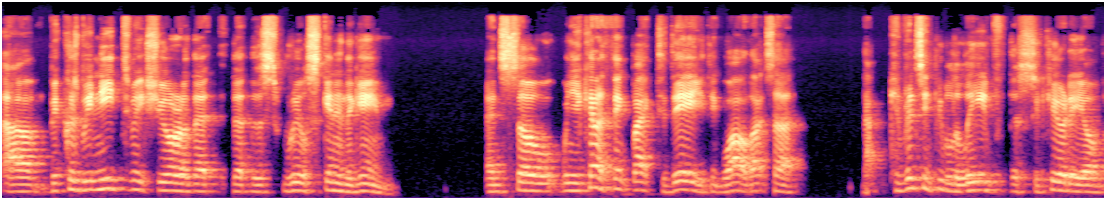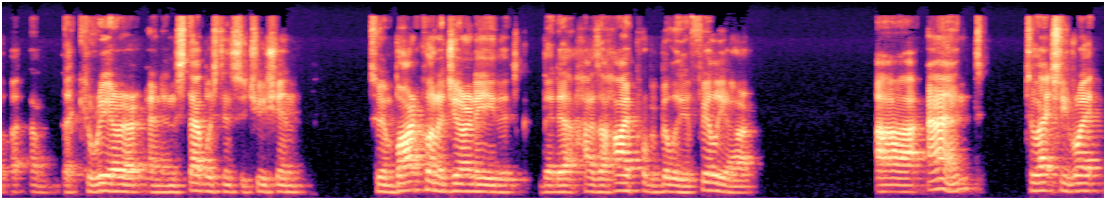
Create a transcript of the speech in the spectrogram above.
uh, because we need to make sure that that there's real skin in the game. And so, when you kind of think back today, you think, wow, that's a convincing people to leave the security of a, a, career and an established institution to embark on a journey that that has a high probability of failure, uh, and to actually write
